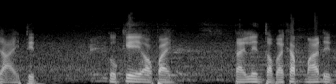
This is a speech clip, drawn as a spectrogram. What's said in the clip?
จ่ายติดโกเก้ออกไปได้เล่นต่อไปครับมาดิด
